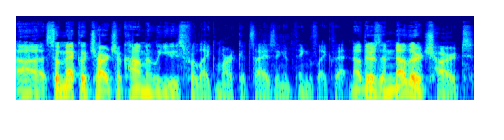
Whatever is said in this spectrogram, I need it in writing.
uh, so Meko charts are commonly used for like market sizing and things like that. Now there's another chart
